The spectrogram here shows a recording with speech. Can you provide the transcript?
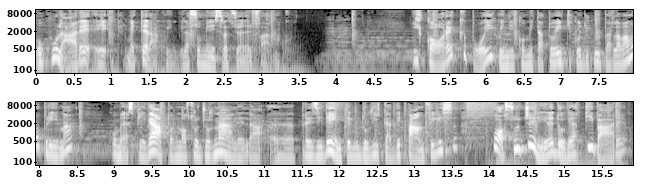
oculare e permetterà quindi la somministrazione del farmaco. Il COREC, poi, quindi il comitato etico di cui parlavamo prima, come ha spiegato al nostro giornale la eh, presidente Ludovica De Panfilis, può suggerire dove attivare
